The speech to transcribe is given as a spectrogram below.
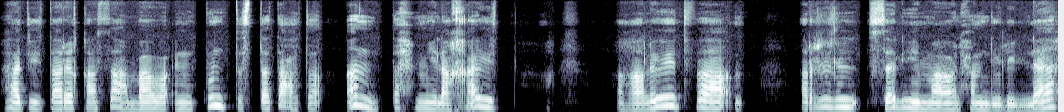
هذه طريقة صعبة وإن كنت استطعت أن تحمل خيط غليظ فالرجل سليمة والحمد لله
